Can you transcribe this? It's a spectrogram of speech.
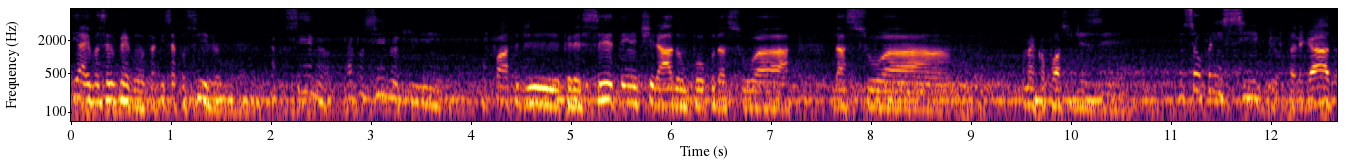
E aí você me pergunta, isso é possível? É possível, é possível que o fato de crescer tenha tirado um pouco da sua da sua como é que eu posso dizer? Do seu princípio, tá ligado?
